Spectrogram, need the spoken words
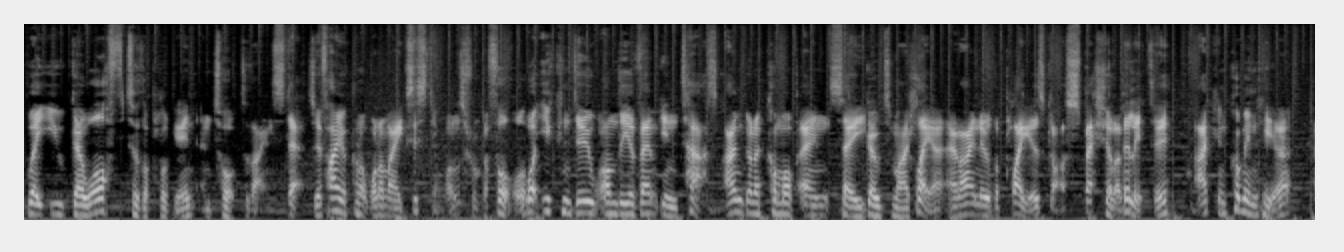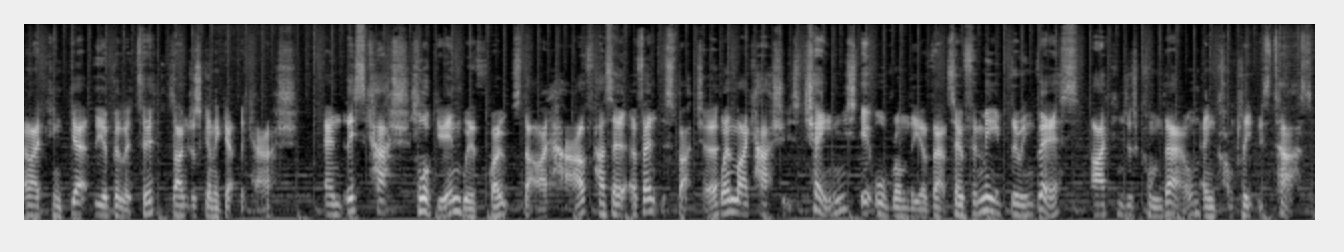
where you go off to the plugin and talk to that instead. So if I open up one of my existing ones from before, what you can do on the event in task, I'm going to come up and say go to my player and I know the player's got a special ability. I can come in here and I can get the ability. So I'm just going to get the cash and this cash plugin with quotes that I have has an event dispatcher. When my cash is changed, it will run the event. So for me doing this, I can just come down and complete this task.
